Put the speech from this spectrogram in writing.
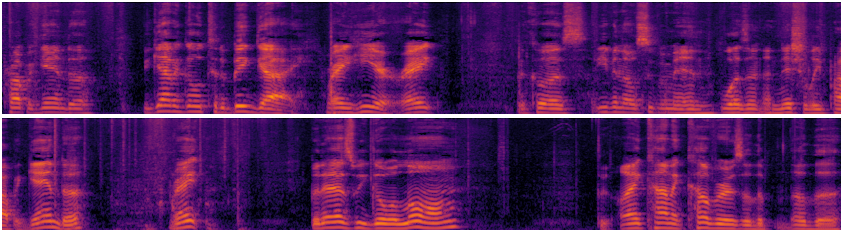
propaganda, we got to go to the big guy right here, right? Because even though Superman wasn't initially propaganda, right? But as we go along, the iconic covers of the of the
